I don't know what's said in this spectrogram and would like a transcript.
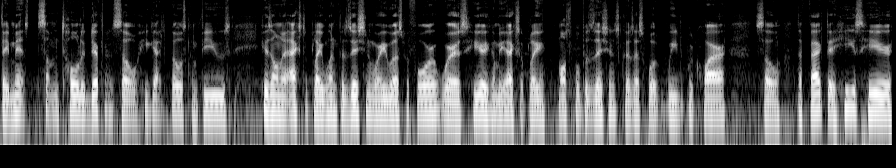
they meant something totally different. So he got those confused. He was only asked to play one position where he was before, whereas here he's gonna be asked to play multiple positions because that's what we require. So the fact that he's here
